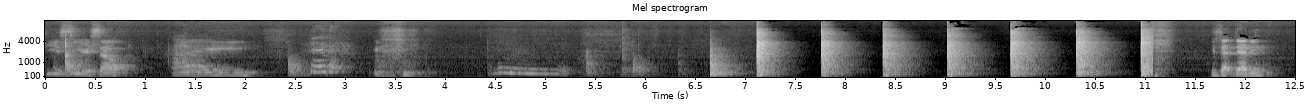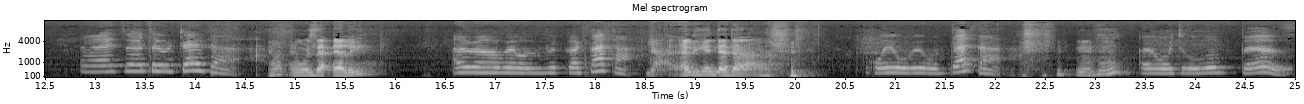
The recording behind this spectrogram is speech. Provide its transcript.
Do you see yourself? Hi. Is that Daddy? Yeah, and was that Ellie? I will be data. Ja, Ellie and Dada. I will data. mm-hmm. I will do bell.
